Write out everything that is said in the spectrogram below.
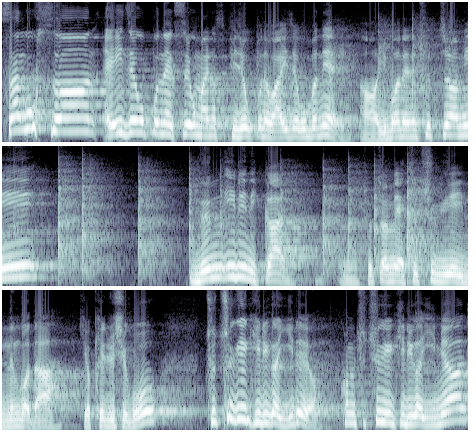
쌍곡선 a제곱분의 x제곱 마이너스 b제곱분의 y제곱은 1. 어, 이번에는 초점이 는 1이니까 음, 초점이 x축 위에 있는 거다. 기억해 주시고. 주축의 길이가 2래요. 그럼 주축의 길이가 2면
